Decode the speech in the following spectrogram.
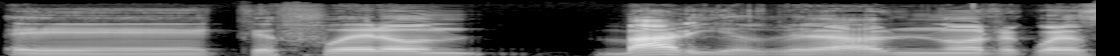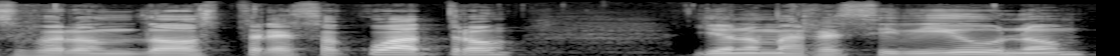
eh, que fueron varios, ¿verdad? No recuerdo si fueron dos, tres o cuatro. Yo nomás recibí uno.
